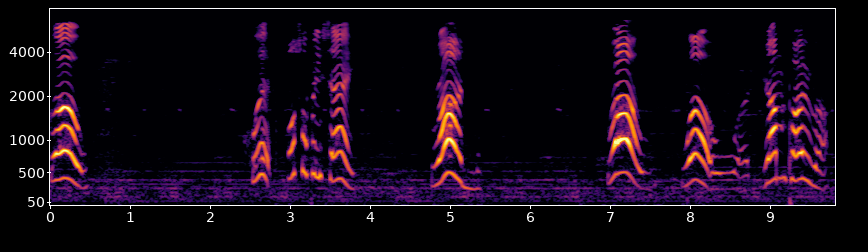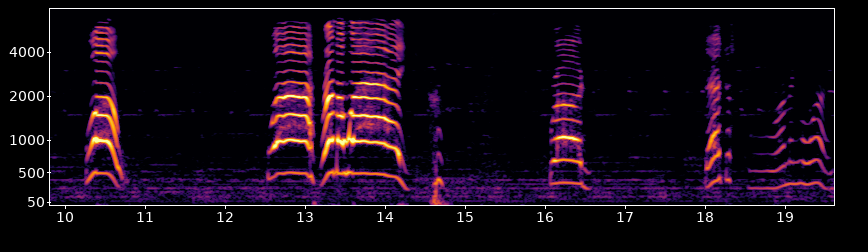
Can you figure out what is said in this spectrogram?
Go! Quick, Fossil be safe! Run! Jump over! Whoa! Wah! Run away! Run! They're just running away.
